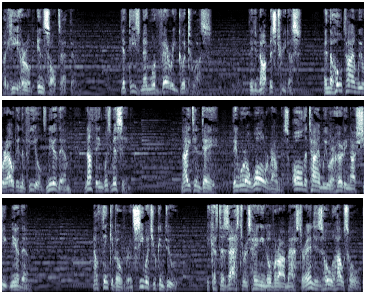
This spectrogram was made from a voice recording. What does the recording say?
but he hurled insults at them. Yet these men were very good to us. They did not mistreat us, and the whole time we were out in the fields near them, nothing was missing. Night and day, they were a wall around us all the time we were herding our sheep near them. Now think it over and see what you can do, because disaster is hanging over our master and his whole household.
